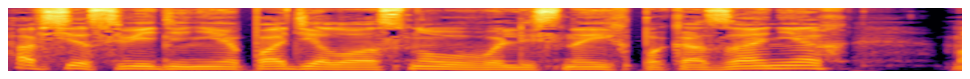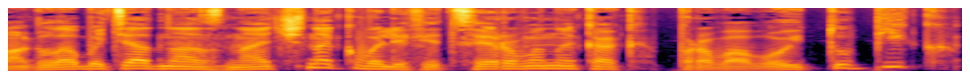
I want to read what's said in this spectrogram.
а все сведения по делу основывались на их показаниях, могла быть однозначно квалифицирована как правовой тупик.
